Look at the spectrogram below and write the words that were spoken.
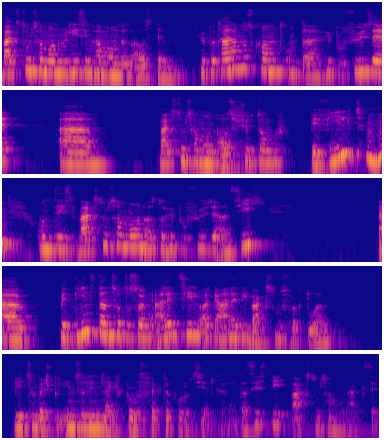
Wachstumshormon-Releasing-Hormon, das aus dem Hypothalamus kommt und der Hypophyse äh, Wachstumshormonausschüttung befiehlt. Mhm. Und das Wachstumshormon aus der Hypophyse an sich äh, bedient dann sozusagen alle Zielorgane, die Wachstumsfaktoren, wie zum Beispiel Insulin, like Growth Factor, produzieren können. Das ist die Wachstumshormonachse.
